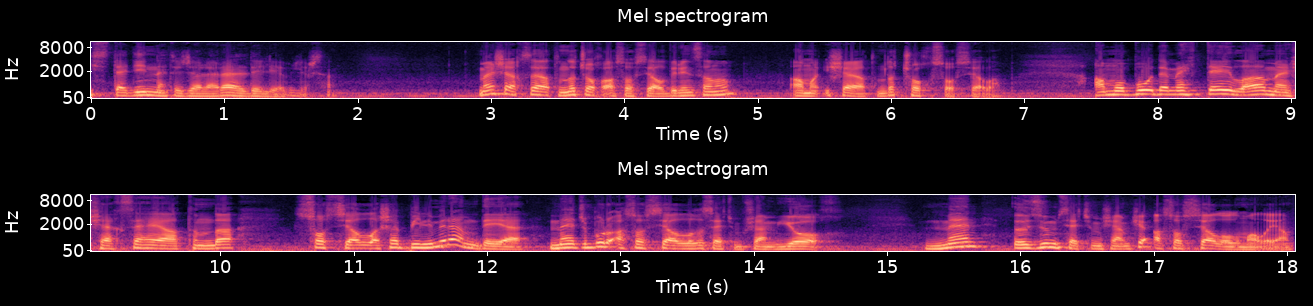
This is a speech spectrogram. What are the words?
İstədiyin nəticələri əldə edə bilirsən. Mən şəxsi həyatımda çox asosial bir insanam amma iş həyatımda çox sosialam. Amma bu demək deyil ha, mən şəxsi həyatımda sosiallaşa bilmirəm deyə məcbur asosiallığı seçmişəm. Yox. Mən özüm seçmişəm ki, asosial olmalıyam.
